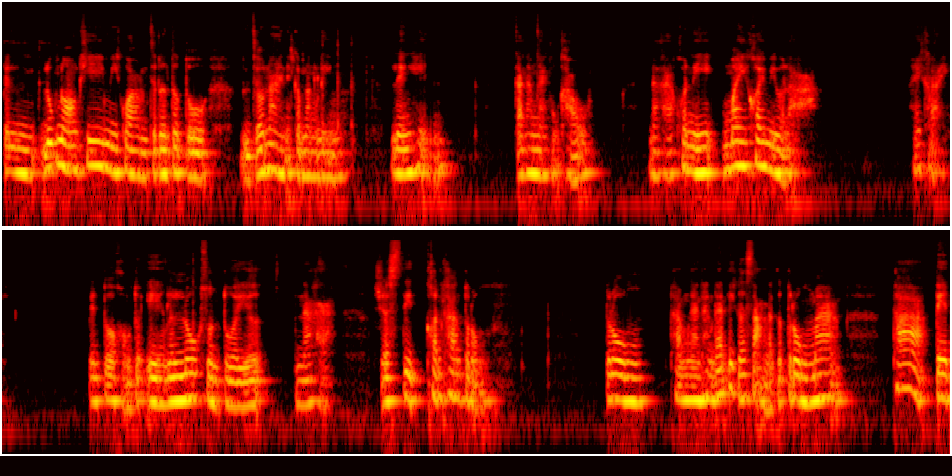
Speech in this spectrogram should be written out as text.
เป็นลูกน้องที่มีความเจริญเติบโต หรือเจ้านายเนี่ยกำลังเล็งเล็งเห็นการทำงานของเขานะคะ คนนี้ไม่ค่อยมีเวลา ให้ใคร เป็นตัวของตัวเองและโลกส่วนตัวเยอะนะคะ justice ค่อนข้างตรง ตรงทำงานทางด้านเอกสารแล้วก็ตรงมาก ถ้าเป็น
